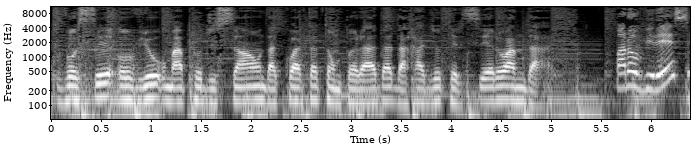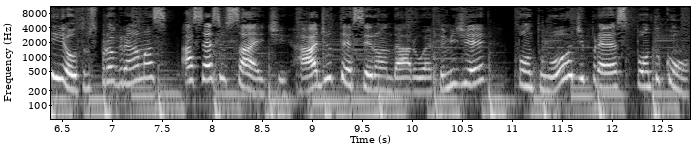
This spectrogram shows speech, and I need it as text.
Você ouviu uma produção da quarta temporada da Rádio Terceiro Andar. Para ouvir esse e outros programas, acesse o site rádio terceiro andar www.wordpress.com.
